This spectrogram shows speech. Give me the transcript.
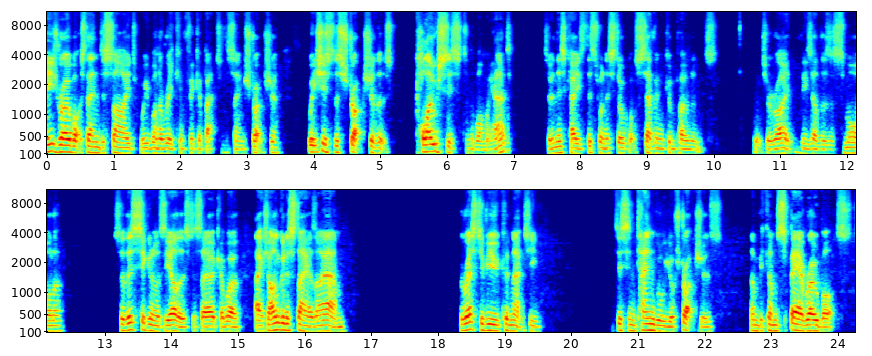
These robots then decide we want to reconfigure back to the same structure, which is the structure that's closest to the one we had. So in this case, this one has still got seven components, which are right. These others are smaller. So this signals the others to say, okay, well, actually, I'm going to stay as I am. The rest of you can actually disentangle your structures and become spare robots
